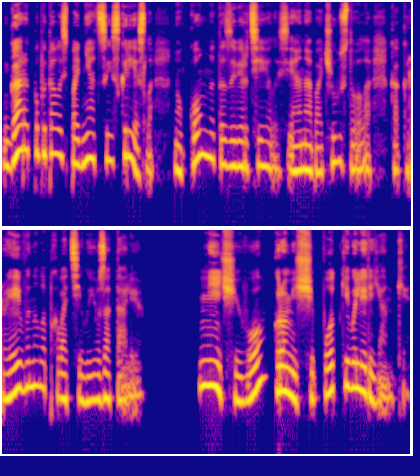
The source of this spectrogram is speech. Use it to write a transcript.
Гаррет попыталась подняться из кресла, но комната завертелась, и она почувствовала, как Рейвенелл обхватил ее за талию. Ничего, кроме щепотки валерьянки.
